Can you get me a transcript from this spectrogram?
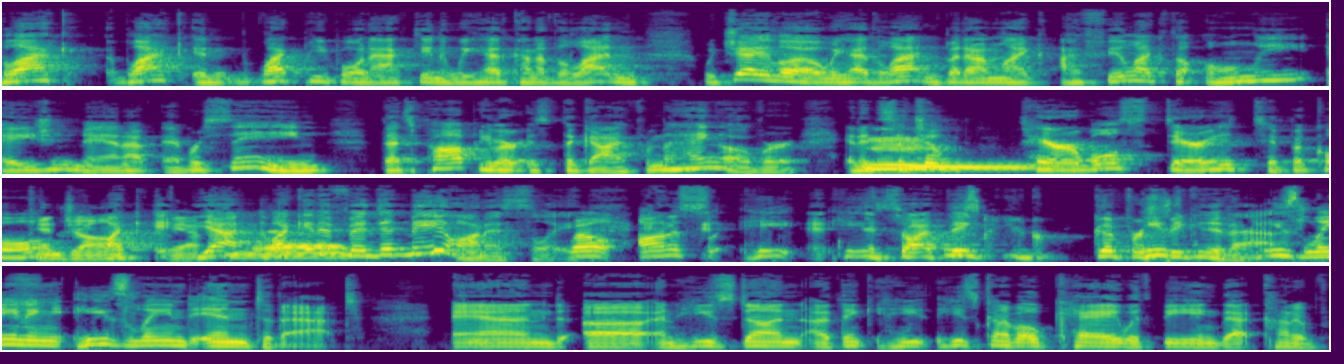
black black and black people in acting and we had kind of the latin with j-lo we had latin but i'm like i feel like the only asian man i've ever seen that's popular is the guy from the hangover and it's such a Mm. terrible stereotypical Ken Jeong? like it- Yeah. yeah. like it offended me honestly Well, honestly, he and so i he's- think you're good for speaking to that he's leaning he's leaned into that and uh and he's done i think he he's kind of okay with being that kind of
